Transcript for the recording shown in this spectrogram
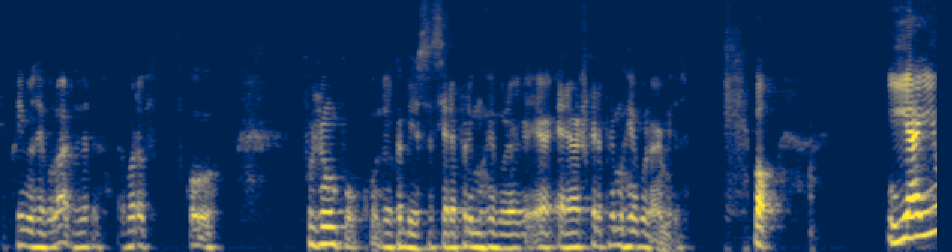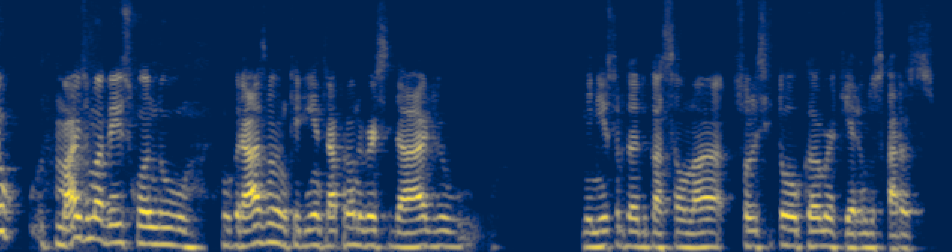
É, primos regulares, agora ficou fugiu um pouco da cabeça se era primo regular, é, era, acho que era primo regular mesmo. Bom, e aí, mais uma vez, quando o Grasman queria entrar para a universidade, o ministro da Educação lá solicitou ao Kammer, que era um dos caras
